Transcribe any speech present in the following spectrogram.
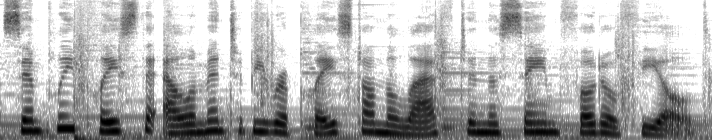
Simply place the element to be replaced on the left in the same photo field.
